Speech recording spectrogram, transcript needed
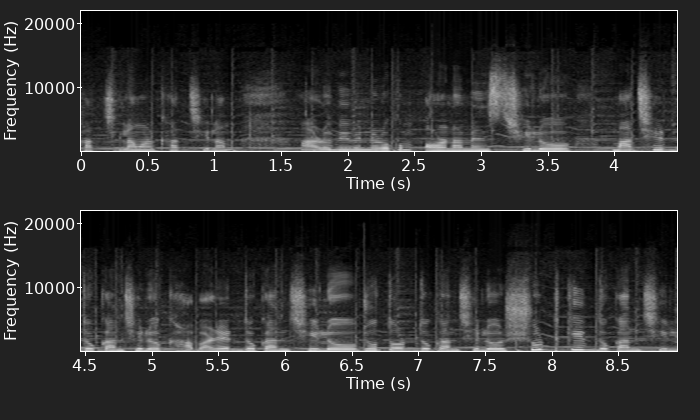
খাচ্ছিলাম আর খাচ্ছিলাম। আরও বিভিন্ন রকম অর্নামেন্টস ছিল, মাছের দোকান ছিল, খাবারের দোকান ছিল, জুতোর দোকান ছিল শুটকির দোকান ছিল।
